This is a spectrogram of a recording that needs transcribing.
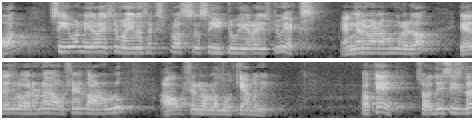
or C one E raise to minus X plus C two E raise to X എങ്ങനെ വേണമെങ്കിലും എഴുതാം. ഏതെങ്കിലും ഒരെണ്ണം ഓപ്ഷനിൽ കാണുള്ളൂ. ആ ഓപ്ഷനിലുള്ള നോക്കിയാൽ മതി. Okay so this is the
